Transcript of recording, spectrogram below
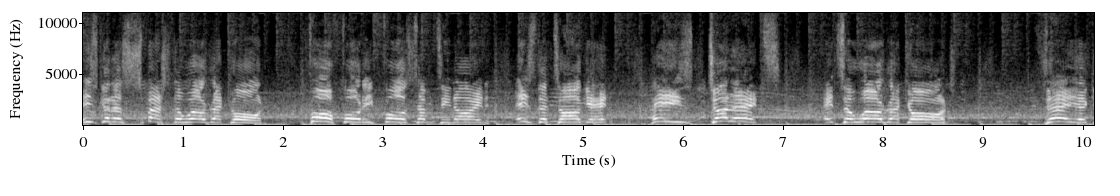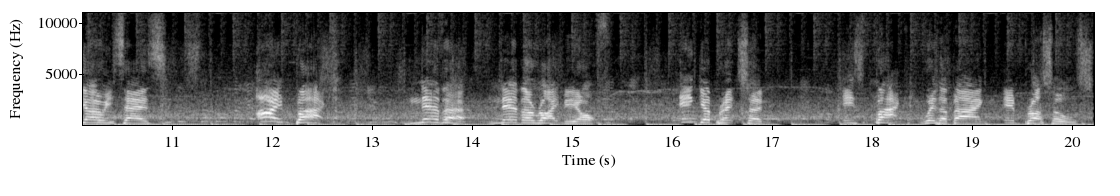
He's going to smash the world record. 444.79 is the target. He's done it. It's a world record. There you go, he says. I'm back. Never, never write me off. Ingebrigtsen is back with a bang in Brussels.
